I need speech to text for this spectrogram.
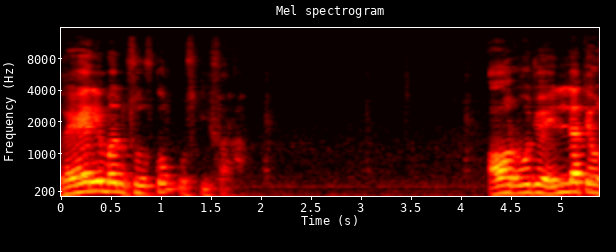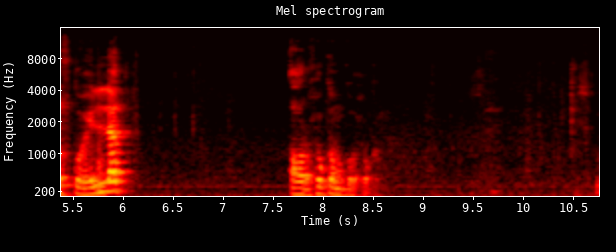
गैर मनसूस को उसकी फरा और वो जो इल्लत है उसको इल्लत और हुक्म को हुक्म। इसको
